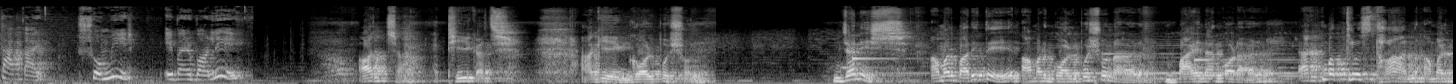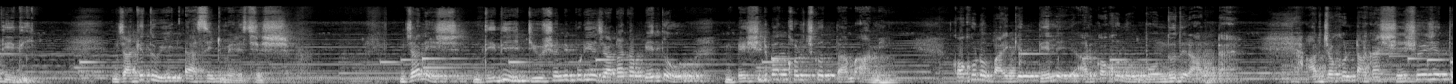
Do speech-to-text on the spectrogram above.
তাকায়। সমীর এবার বলে আচ্ছা ঠিক আছে। আগে গল্প শোন। জানিস, আমার বাড়িতে আমার গল্প শোনার, বায়না করার একমাত্র স্থান আমার দিদি, যাকে তুই অ্যাসিড মেরেছিস। জানিস, দিদি টিউশনি পড়িয়ে যা টাকা পেত, বেশিরভাগ খরচ করতাম আমি। কখনো বাইকের তেলে আর কখনো বন্ধুদের আড্ডায়। আর যখন টাকা শেষ হয়ে যেত,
